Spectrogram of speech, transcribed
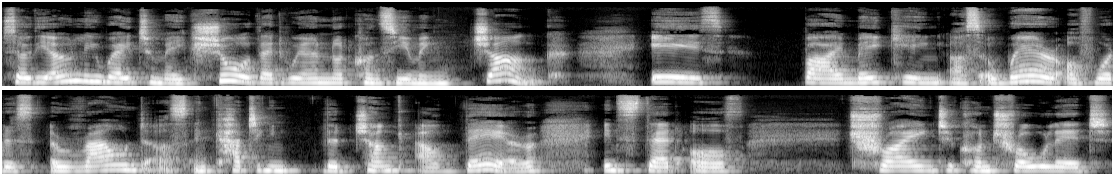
So the only way to make sure that we are not consuming junk is by making us aware of what is around us and cutting the junk out there instead of trying to control it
